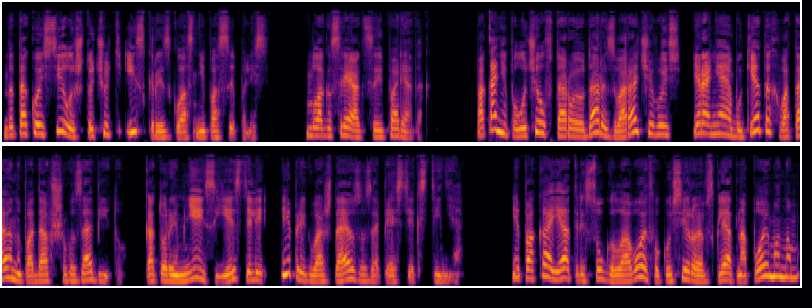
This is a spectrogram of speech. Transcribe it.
До такой силы, что чуть искры из глаз не посыпались. Благо с реакцией порядок. Пока не получил второй удар, изворачиваюсь и, роняя букеты, хватаю нападавшего за обиду, который мне и съездили, и пригвождаю за запястье к стене. И пока я трясу головой, фокусируя взгляд на пойманном,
